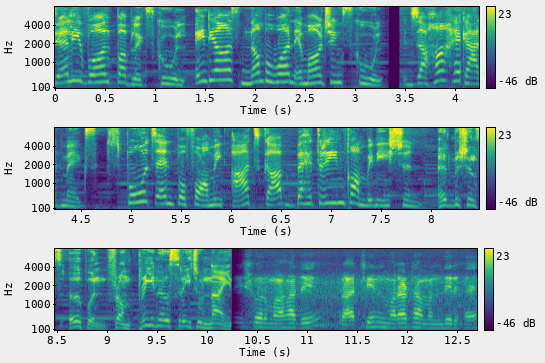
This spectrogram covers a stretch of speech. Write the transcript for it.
Delhi World Public School, India's number one emerging school, जहाँ है academics, sports and performing arts का बेहतरीन combination Admissions open from pre-nursery to 9th. ईश्वर महादेव प्राचीन मराठा मंदिर है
